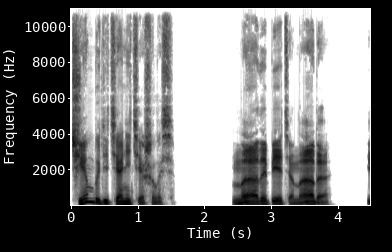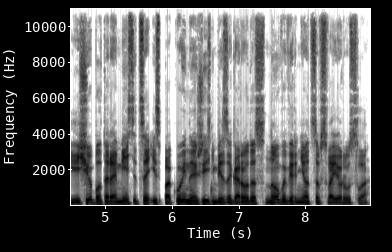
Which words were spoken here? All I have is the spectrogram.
Чем бы дитя не тешилось. Надо, Петя, надо. Еще полтора месяца, и спокойная жизнь без огорода снова вернется в свое русло.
